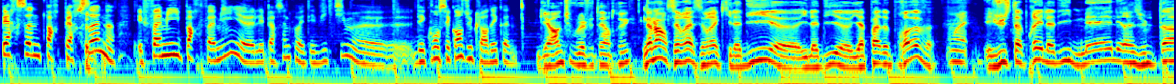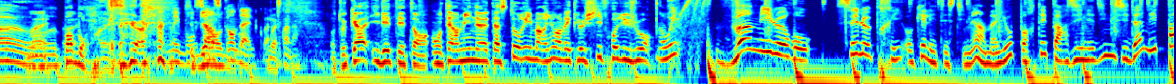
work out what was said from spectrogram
personne par personne et famille par famille euh, les personnes qui ont été victimes euh, des conséquences du chlordécone. Guérin, tu voulais ajouter un truc? Non non c'est vrai c'est vrai qu'il a dit euh, il a dit euh, il y a pas de preuves Ouais. et juste après il a dit mais les résultats euh, Ouais, pas ouais, bon. ouais. Mais bon, C'est un scandale, quoi. Ouais. Voilà. en tout cas, il était temps. On termine ta story, Marion, avec le chiffre du jour. Oui, 20 000 euros. C'est le prix auquel est estimé un maillot porté par Zinedine Zidane et pas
